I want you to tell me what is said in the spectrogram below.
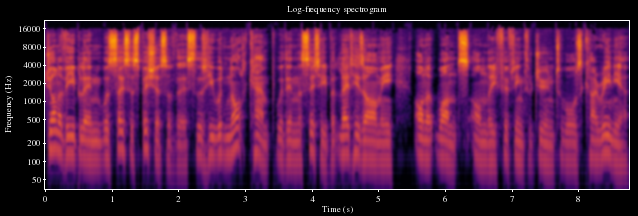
John of Ibelin was so suspicious of this that he would not camp within the city, but led his army on at once on the 15th of June towards Kyrenia,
